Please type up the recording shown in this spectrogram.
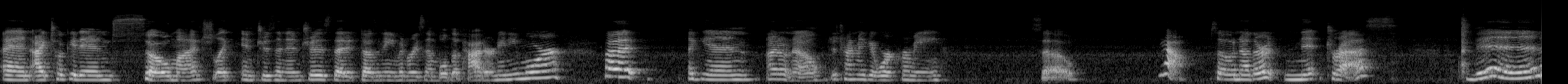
and I took it in so much, like inches and inches, that it doesn't even resemble the pattern anymore. But again, I don't know, just trying to make it work for me. So yeah, so another knit dress. Then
